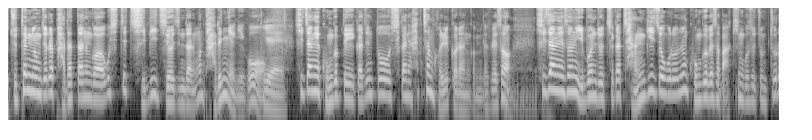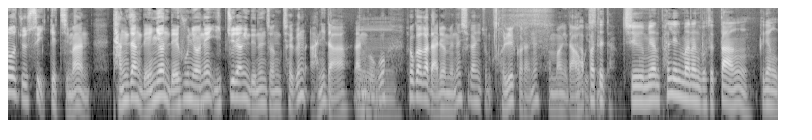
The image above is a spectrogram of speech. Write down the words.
주택 용지를 받았다는 거하고 실제 집이 지어진다는 건 다른 얘기고 예. 시장에 공급되기까지는 또 시간이 한참 걸릴 거라는 겁니다. 그래서 시장에서는 이번 조치가 장기적으로는 공급에서 막힌 곳을 좀 뚫어줄 수 있겠지만 당장 내년 내후년에 입주량이 느는 정책은 아니다라는 거고 효과가 나려면은 시간이 좀 걸릴 거라는 전망이 나오고 아파트 있습니다. 지으면 팔릴 만한 곳에 땅 그냥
